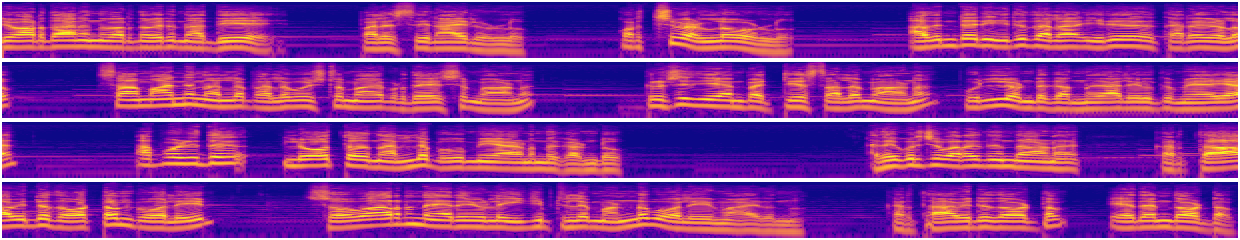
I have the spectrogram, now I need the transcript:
ജോർദാൻ എന്ന് പറഞ്ഞ ഒരു നദിയെ പലസ്തീനായിലുള്ളൂ. കുറച്ച് വെള്ളമേ ഉള്ളൂ. അതിന്റെ ഇരുതല ഇരു കരകളും സാമാന്യം നല്ല ഫലപുഷ്ടമായ പ്രദേശമാണ്. കൃഷി ചെയ്യാൻ പറ്റിയ സ്ഥലമാണ്. പുല്ലുണ്ട് കന്നുകാലികൾക്ക് മേയാൻ അപ്പോഴിത് ലോത്ത് നല്ല ഭൂമിയാണെന്ന് കണ്ടു. അതേക്കുറിച്ച് പറയുന്നത് എന്താണ് കർത്താവിന്റെ തോട്ടം പോലെയും സോവാറിന് നേരെയുള്ള ഈജിപ്തിലെ മണ്ണ് പോലെയുമായിരുന്നു. കർത്താവിന്റെ തോട്ടം ഏതൻ തോട്ടം.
